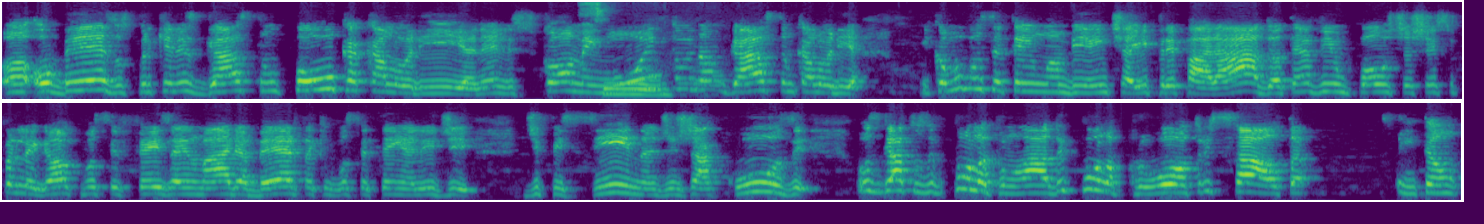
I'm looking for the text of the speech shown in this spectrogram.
uh, obesos, porque eles gastam pouca caloria, né? Eles comem Sim. muito e não gastam caloria. E como você tem um ambiente aí preparado, eu até vi um post, achei super legal que você fez aí numa área aberta que você tem ali de, de piscina, de jacuzzi. Os gatos pula para um lado e pula para o outro e salta. Então,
